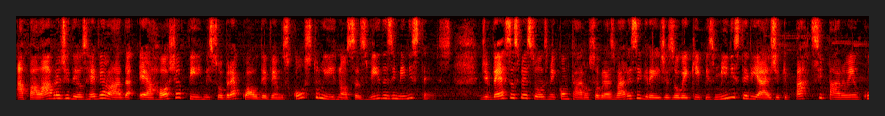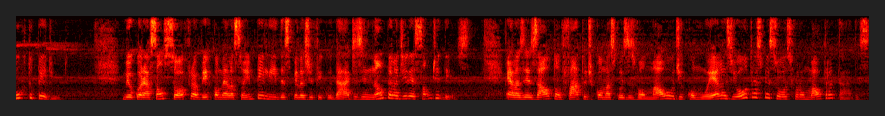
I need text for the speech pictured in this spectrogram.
A palavra de Deus revelada é a rocha firme sobre a qual devemos construir nossas vidas e ministérios. Diversas pessoas me contaram sobre as várias igrejas ou equipes ministeriais de que participaram em um curto período. Meu coração sofre ao ver como elas são impelidas pelas dificuldades e não pela direção de Deus. Elas exaltam o fato de como as coisas vão mal ou de como elas e outras pessoas foram maltratadas.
